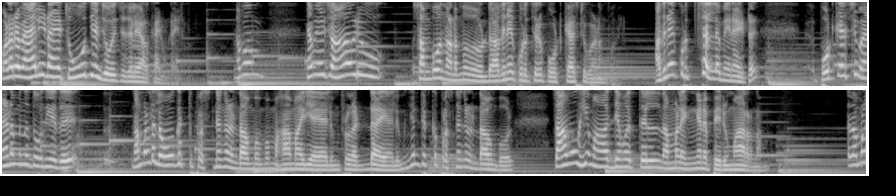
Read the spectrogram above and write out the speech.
വളരെ വാലിഡായ ചോദ്യം ചോദിച്ച ചില ആൾക്കാരുണ്ടായിരുന്നു. അപ്പം ഞാൻ വിചാരിച്ചു ആ ഒരു സംഭവം നടന്നതുകൊണ്ട് അതിനെക്കുറിച്ചൊരു പോഡ്കാസ്റ്റ് വേണം തോന്നി. അതിനെക്കുറിച്ചല്ല മെയിനായിട്ട് പോഡ്കാസ്റ്റ് വേണമെന്ന് തോന്നിയത് നമ്മളുടെ ലോകത്ത് പ്രശ്നങ്ങൾ ഉണ്ടാകുമ്പോൾ ഇപ്പോൾ മഹാമാരി ആയാലും ഫ്ലഡ് ആയാലും ഇങ്ങനത്തെയൊക്കെ പ്രശ്നങ്ങൾ ഉണ്ടാകുമ്പോൾ സാമൂഹ്യ മാധ്യമത്തിൽ നമ്മൾ എങ്ങനെ പെരുമാറണം? നമ്മൾ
